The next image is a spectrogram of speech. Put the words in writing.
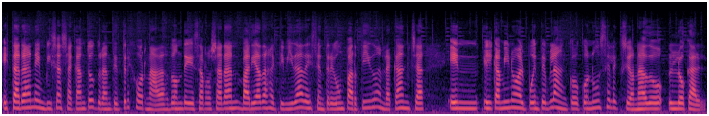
estarán en Villa Yacanto durante tres jornadas, donde desarrollarán variadas actividades entre un partido en la cancha, en el camino al Puente Blanco, con un seleccionado local.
